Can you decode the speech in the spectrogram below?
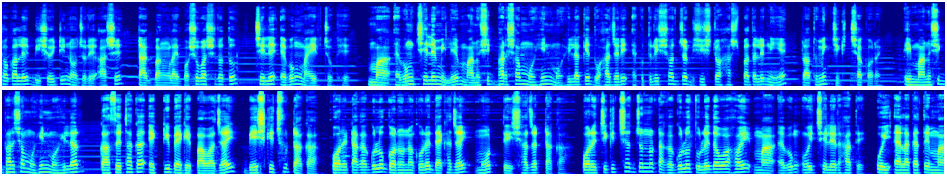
সকালে বিষয়টি নজরে আসে ডাকবাংলায় বসবাসরত ছেলে এবং মায়ের চোখে। মা এবং ছেলে মিলে মানসিক ভারসাম্যহীন মহিলাকে দু হাজারে একত্রিশ শয্যা বিশিষ্ট হাসপাতালে নিয়ে প্রাথমিক চিকিৎসা করায়। এই মানসিক ভারসাম্যহীন মহিলার কাছে থাকা একটি ব্যাগে পাওয়া যায় বেশ কিছু টাকা। পরে টাকাগুলো গণনা করে দেখা যায় মোট তেইশ হাজার টাকা। পরে চিকিৎসার জন্য টাকাগুলো তুলে দেওয়া হয় মা এবং ওই ছেলের হাতে। ওই এলাকাতে মা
